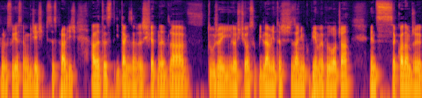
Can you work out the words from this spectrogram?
po prostu jestem gdzieś i chcę sprawdzić, ale to jest i tak świetne dla dużej ilości osób i dla mnie też zanim kupiłem Apple Watcha, więc zakładam, że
